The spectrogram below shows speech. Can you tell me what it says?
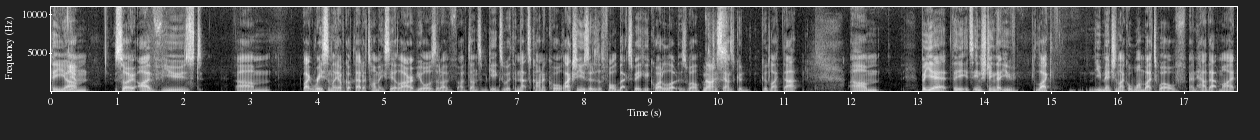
The um, so I've used um, like recently I've got that atomic CLR of yours that I've I've done some gigs with, and that's kind of cool. I actually use it as a foldback speaker quite a lot as well. It Nice. just sounds good, good like that. Um, but yeah, the, it's interesting that you've like you mentioned like a one by twelve and how that might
